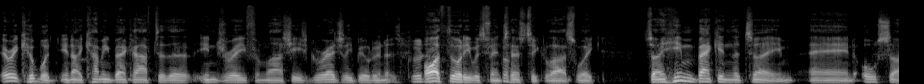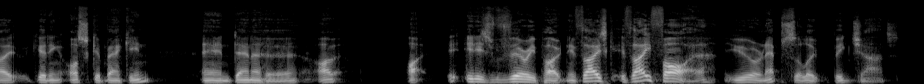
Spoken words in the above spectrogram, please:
Eric Hipwood, you know, coming back after the injury from last year, he's gradually building it. I thought he was fantastic last week. So him back in the team and also getting Oscar back in and Daniher, I, I, it is very potent. If they if they fire, you're an absolute big chance.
